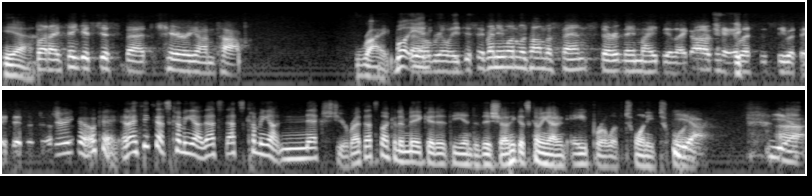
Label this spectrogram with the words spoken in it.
Yeah, But I think it's just that cherry on top. right. Well, and, really just if anyone was on the fence, they they might be like, oh, okay, let's just see what they did with this. there you go. Okay, and I think that's coming out. That's that's coming out next year, right? That's not going to make it at the end of this year. I think it's coming out in April of 2020. Yeah. Yeah, Uh,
